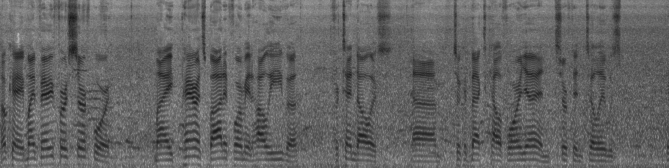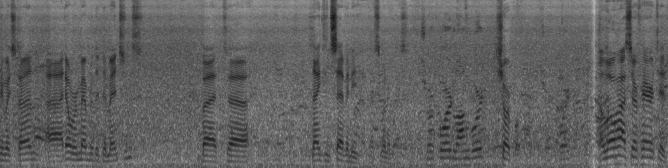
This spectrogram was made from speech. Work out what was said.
Okay, my very first surfboard. My parents bought it for me at Haleiwa for ten dollars. Um, took it back to California and surfed it until it was pretty much done. Uh, I don't remember the dimensions, but uh, 1970. That's when it was. Shortboard, longboard? Shortboard. Shortboard. Aloha Surf Heritage.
